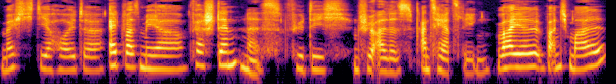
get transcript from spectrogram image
möchte ich dir heute etwas mehr Verständnis für dich und für alles ans Herz legen. Weil manchmal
